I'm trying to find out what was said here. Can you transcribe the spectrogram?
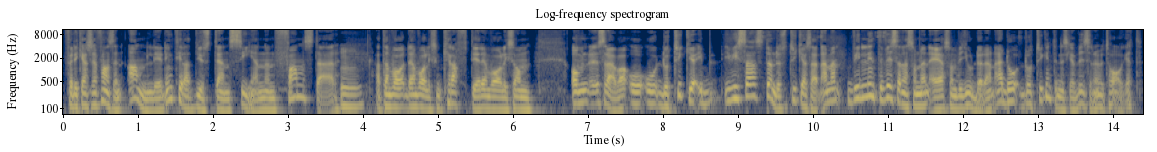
För det kanske fanns en anledning till att just den scenen fanns där. Att den var, den var liksom kraftig, den var liksom om, sådär, va? Och, och då tycker jag, i, i vissa stunder så tycker jag så här, nej men vill ni inte visa den som den är, som vi gjorde den, nej, då, då tycker jag inte ni ska visa den överhuvudtaget.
